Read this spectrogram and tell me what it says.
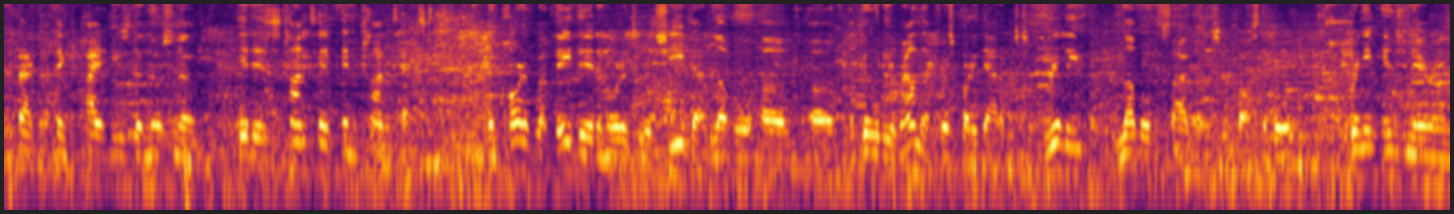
In fact, I think Hyatt used the notion of it is content and context. And part of what they did in order to achieve that level of, of ability around that first party data was to really level the silos across the board, bringing engineering,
